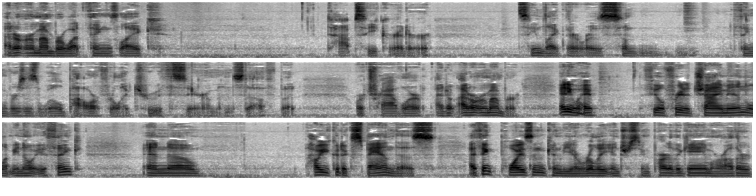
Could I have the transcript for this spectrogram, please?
I don't remember what things like top secret or it seemed like there was some thing versus willpower for like truth serum and stuff but or traveler i don't i don't remember anyway feel free to chime in let me know what you think and uh, how you could expand this. I think poison can be a really interesting part of the game or other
